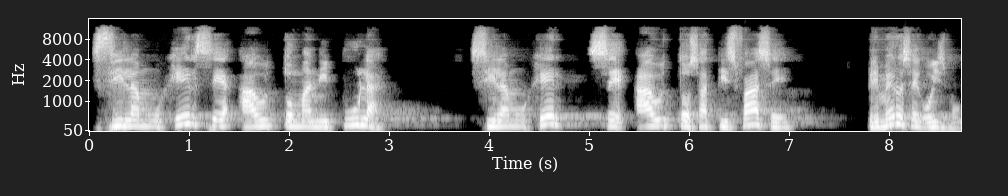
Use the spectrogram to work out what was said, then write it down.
Si la mujer se automanipula, si la mujer se autosatisface, primero es egoísmo.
